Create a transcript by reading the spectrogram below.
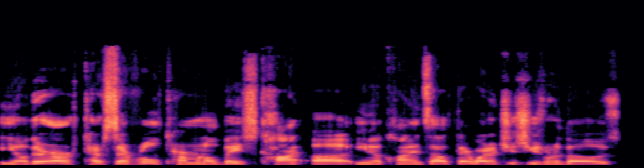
You know, there are t- several terminal based con- uh, email clients out there. Why don't you just use one of those?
